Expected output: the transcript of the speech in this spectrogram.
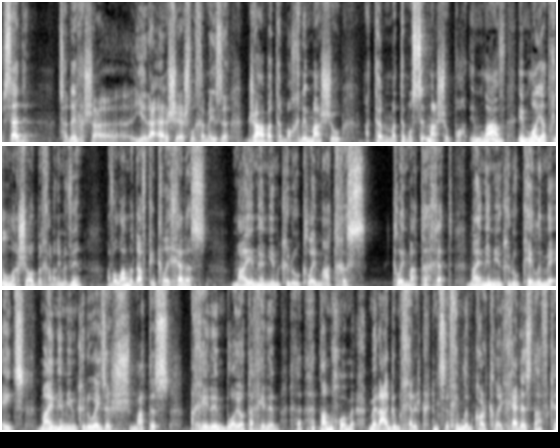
בסדר, צריך שיראה שיש לכם איזה ג'אב, אתם מוכרים משהו, אתם, אתם עושים משהו פה. אם לאו, אם לא יתחילו לחשוד בכם, אני מבין. אבל למה דווקא כלי חרס? מה אם הם ימכרו כלי מתחס? כלי מתכת? מה אם הם ימכרו כלים מעץ? מה אם הם ימכרו איזה שמטס אחרים, בלויות אחרים? למה הוא אומר, מנהגם חרס, הם צריכים למכור כלי חרס דווקא?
